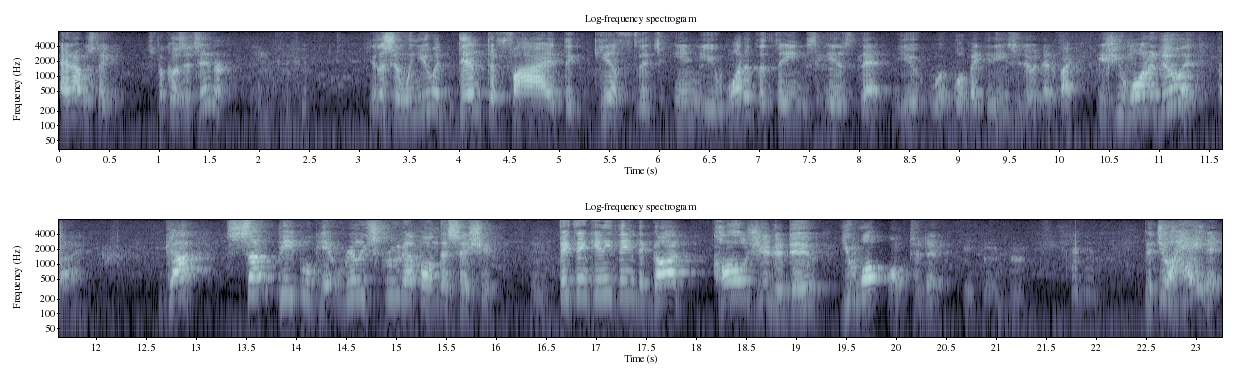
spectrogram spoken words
And I was thinking, it's because it's in her. You listen, when you identify the gift that's in you, one of the things is that you will make it easy to identify is you want to do it. Right. God, some people get really screwed up on this issue. They think anything that God calls you to do, you won't want to do. That you'll hate it.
